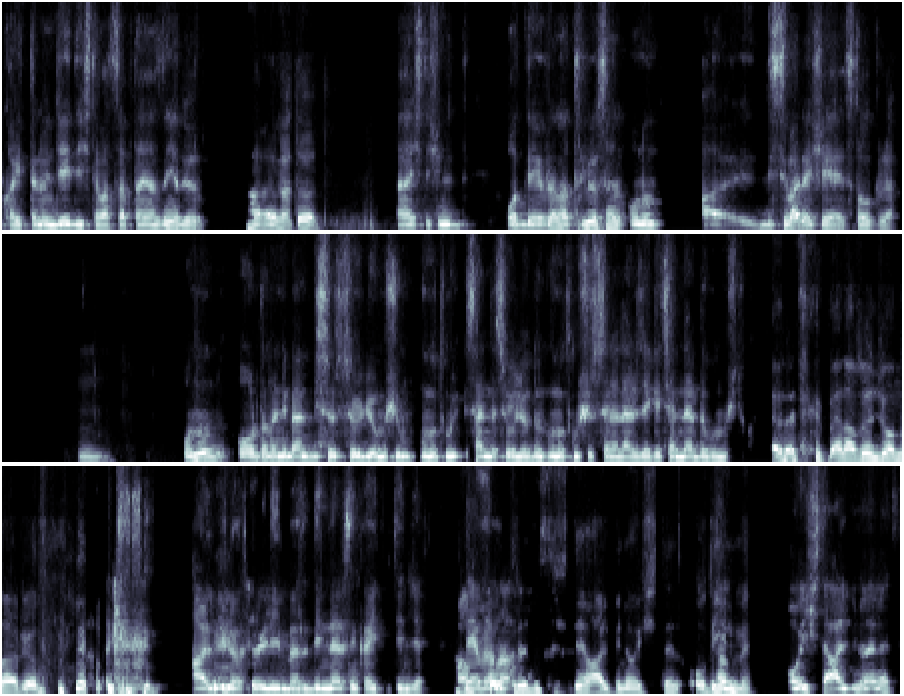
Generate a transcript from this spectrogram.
kayıttan önceydi işte WhatsApp'tan yazdın ya diyorum. Ha evet evet. Ha işte şimdi o devran hatırlıyorsan onun a, disi var ya şeye Stalker'a. Onun oradan hani ben bir söz söylüyormuşum. Unutmuş, sen de söylüyordun. Unutmuşuz senelerce. Geçenlerde bulmuştuk. Evet ben az önce onu arıyordum. Albino söyleyeyim ben. Dinlersin kayıt bitince. Tam Devran- Sokrates işte albino işte. O değil Tam- mi? O işte albino evet.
